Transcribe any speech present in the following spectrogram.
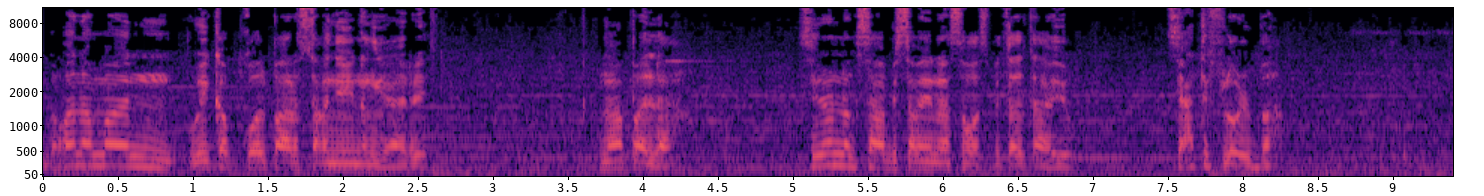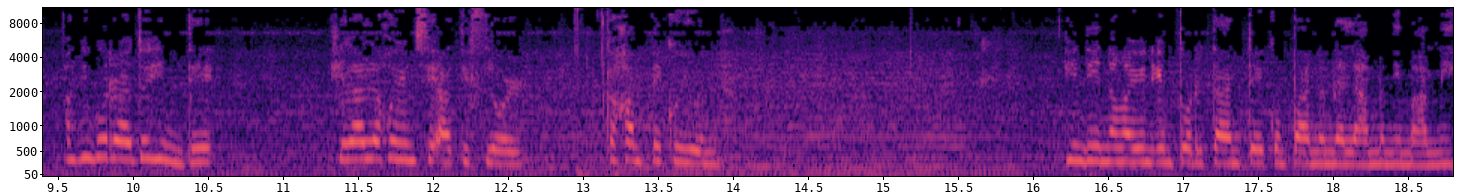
Baka naman wake-up call para sa kanya yung nangyari. Nga pala, sino nagsabi sa kanya na sa hospital tayo? Si Ate Flor ba? Panigurado hindi. Kilala ko yun si Ate Flor. Kakampi ko yun. Hindi na ngayon importante kung paano nalaman ni Mami.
